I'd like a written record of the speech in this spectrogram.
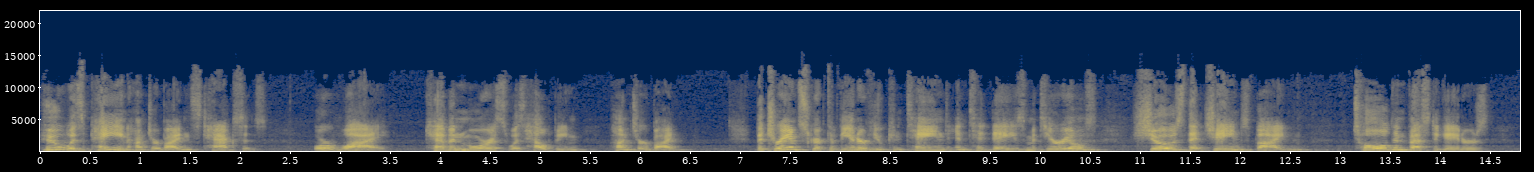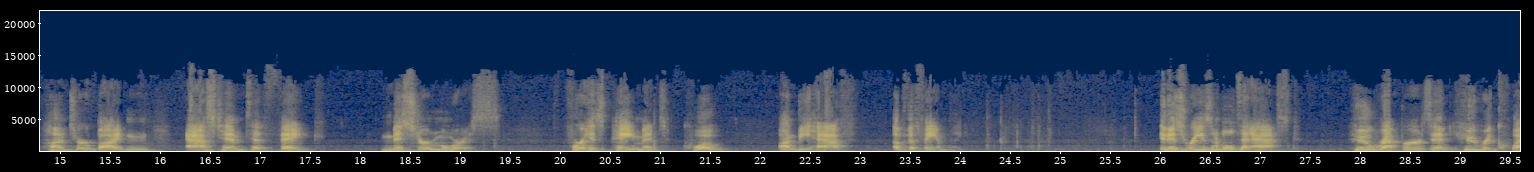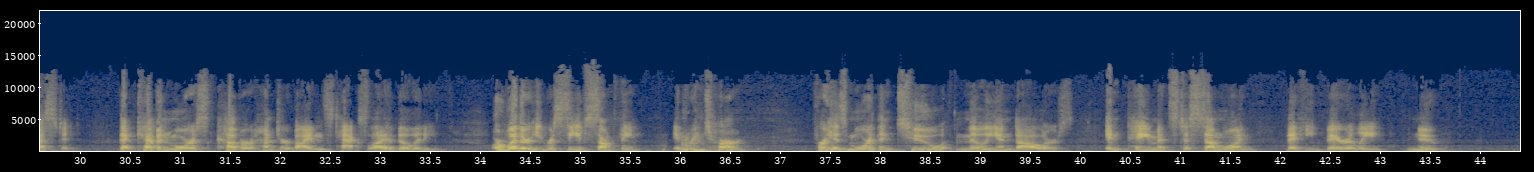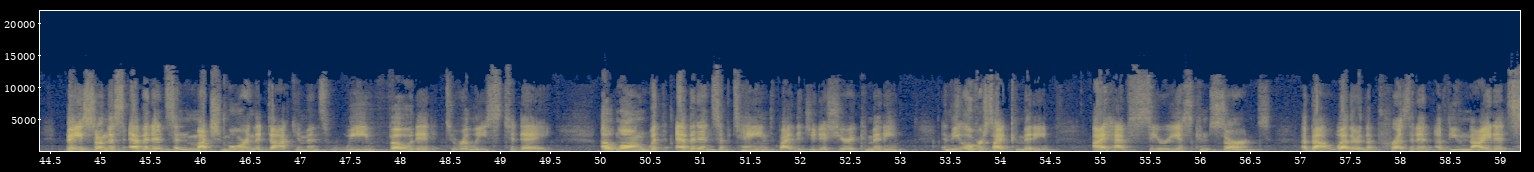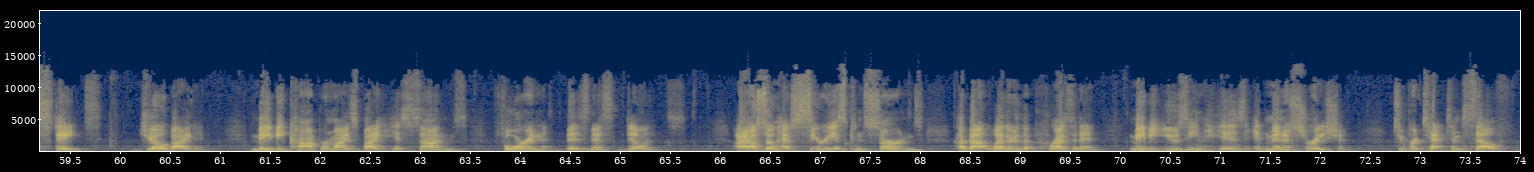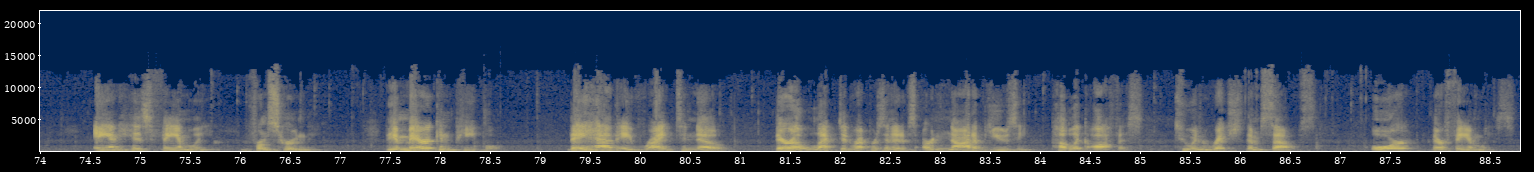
Who was paying Hunter Biden's taxes, or why Kevin Morris was helping Hunter Biden? The transcript of the interview contained in today's materials shows that James Biden told investigators Hunter Biden asked him to thank Mr. Morris for his payment, quote, on behalf of the family. It is reasonable to ask who represent who requested that Kevin Morris cover Hunter Biden's tax liability or whether he received something in return for his more than $2 million in payments to someone that he barely knew. Based on this evidence and much more in the documents we voted to release today, along with evidence obtained by the Judiciary Committee and the Oversight Committee, I have serious concerns about whether the President of the United States, Joe Biden, may be compromised by his son's foreign business dealings. I also have serious concerns about whether the president may be using his administration to protect himself and his family from scrutiny. The American people, they have a right to know their elected representatives are not abusing public office to enrich themselves or their families.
